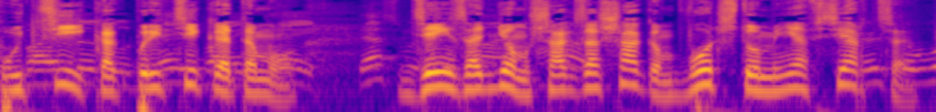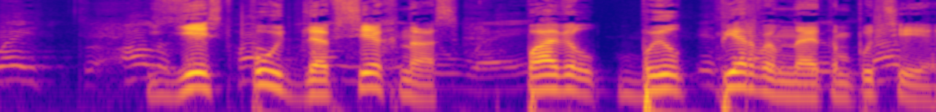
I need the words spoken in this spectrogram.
пути, как прийти к этому. День за днем, шаг за шагом. Вот что у меня в сердце. Есть путь для всех нас. Павел был первым на этом пути.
